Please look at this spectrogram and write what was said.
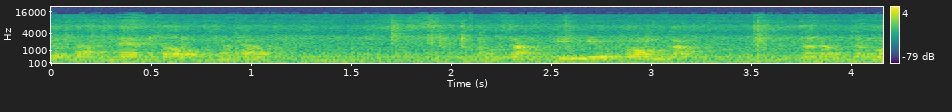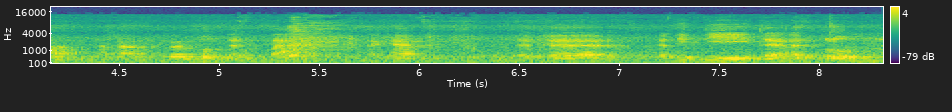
กสารแนบสองนะครับ คำสั่งที่เกี่ยวข้องกับระดับจังหวัดนะครับก็บทต่างๆนะครับ แล้วก็อธิบดีแต่ละกลุ่มนะ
